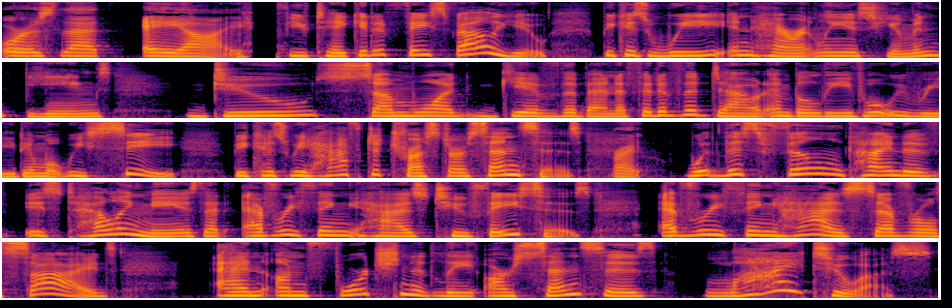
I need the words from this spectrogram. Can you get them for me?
Or is that AI? if you take it at face value, because we inherently as human beings do somewhat give the benefit of the doubt and believe what we read and what we see because we have to trust our senses. Right. What this film kind of is telling me is that everything has two faces, everything has several sides. And unfortunately, our senses lie to us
